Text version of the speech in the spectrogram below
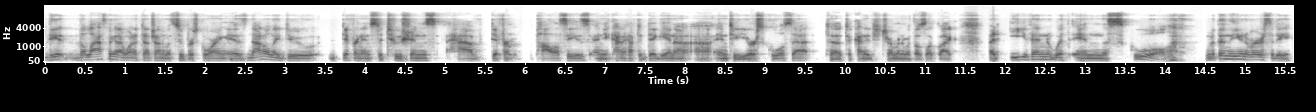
the the last thing I want to touch on with super scoring is not only do different institutions have different policies, and you kind of have to dig in uh, uh, into your school set to to kind of determine what those look like, but even within the school, within the university,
